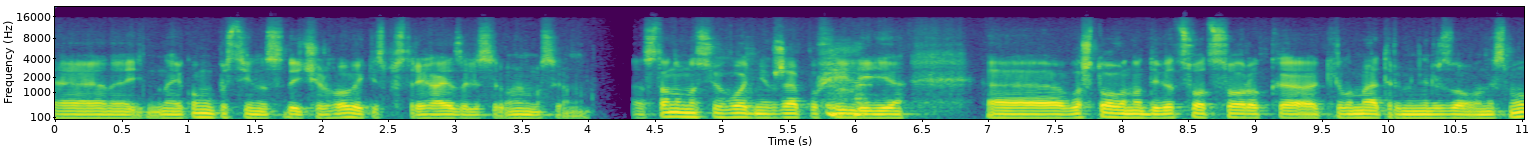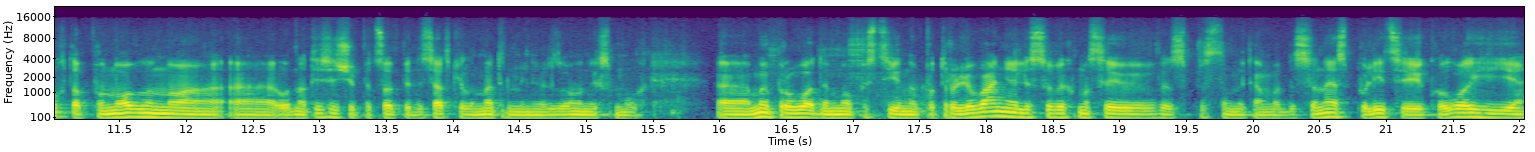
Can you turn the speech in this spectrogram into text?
е, на якому постійно сидить черговий, який спостерігає за лісовими масивами. Станом на сьогодні вже по філії е, влаштовано 940 кілометрів мінералізованих смуг та поновлено е, 1550 кілометрів мінералізованих смуг. Е, Ми проводимо постійно патрулювання лісових масивів з представниками ДСНС, поліції, екології.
